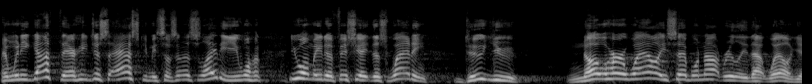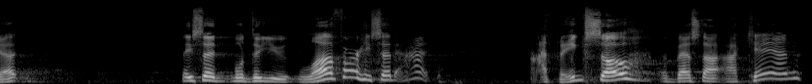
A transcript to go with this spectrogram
And when he got there, he just asked him, he says, This lady, you want, you want me to officiate this wedding. Do you know her well? He said, Well, not really that well yet. He said, Well, do you love her? He said, I, I think so, the best I, I can.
